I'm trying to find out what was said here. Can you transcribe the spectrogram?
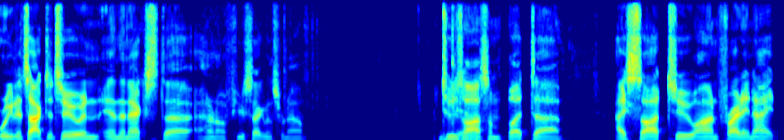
We're going to talk to Tu in in the next uh, I don't know a few segments from now. Tu's Okay. awesome, but uh, I saw Tu on Friday night.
